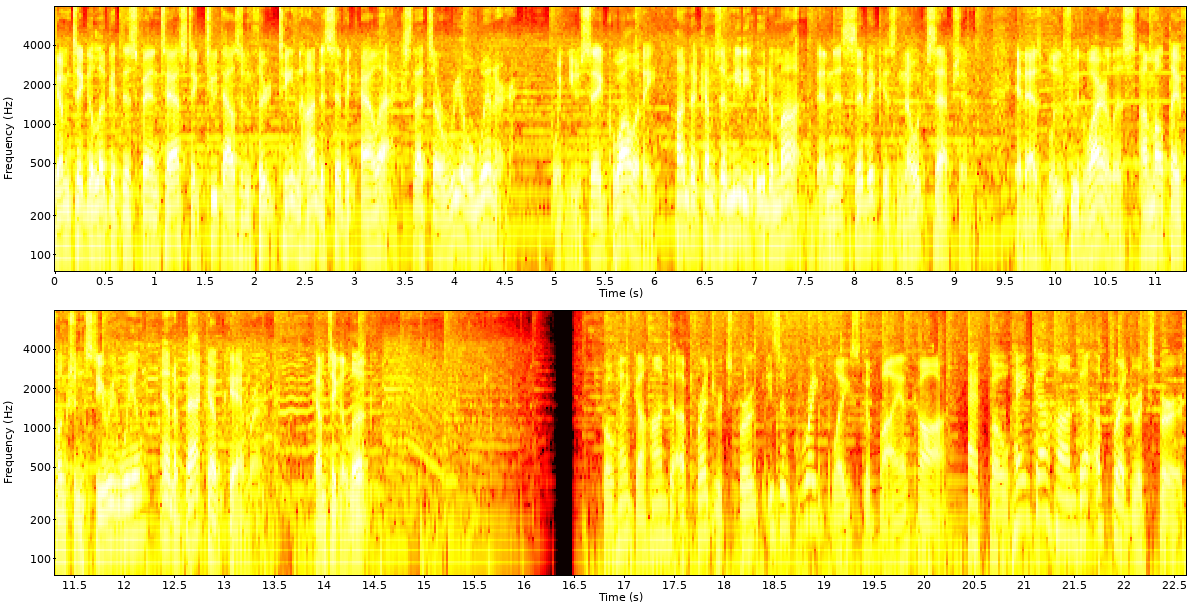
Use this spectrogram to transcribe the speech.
Come take a look at this fantastic 2013 Honda Civic LX that's a real winner. When you say quality, Honda comes immediately to mind, and this Civic is no exception. It has Bluetooth wireless, a multifunction steering wheel, and a backup camera. Come take a look. Pohanka Honda of Fredericksburg is a great place to buy a car. At Pohanka Honda of Fredericksburg,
